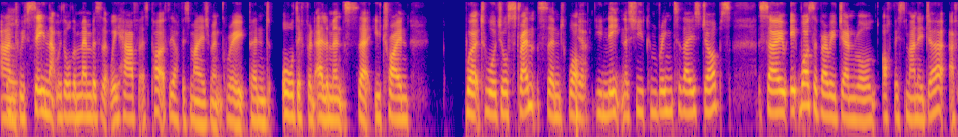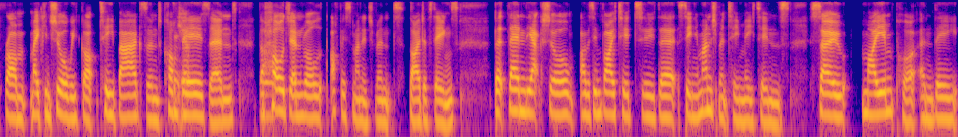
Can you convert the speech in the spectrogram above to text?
and mm. we've seen that with all the members that we have as part of the office management group and all different elements that you try and work towards your strengths and what yeah. uniqueness you can bring to those jobs. So it was a very general office manager uh, from making sure we've got tea bags and coffees yeah. and the yeah. whole general office management side of things. But then the actual, I was invited to the senior management team meetings. So my input and the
